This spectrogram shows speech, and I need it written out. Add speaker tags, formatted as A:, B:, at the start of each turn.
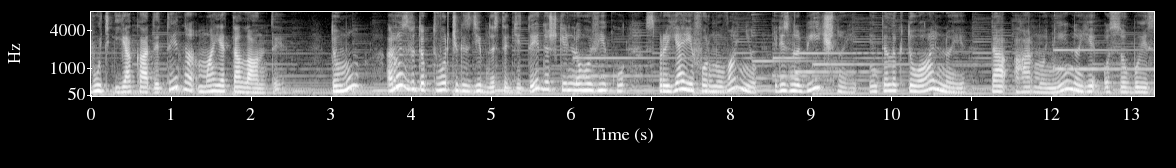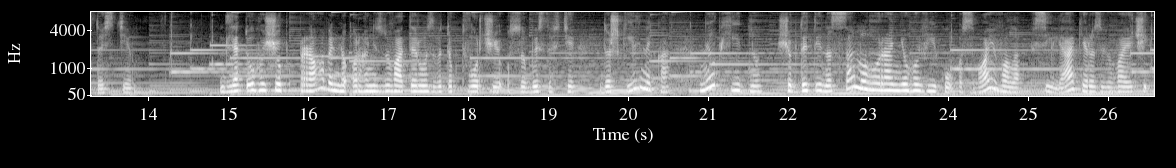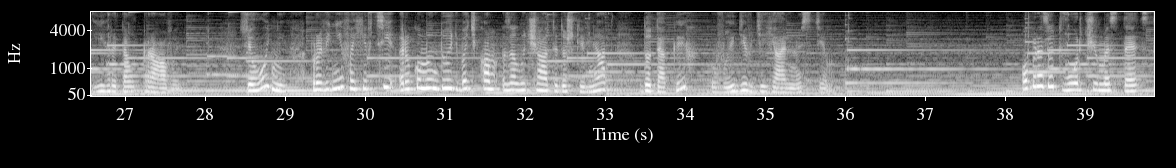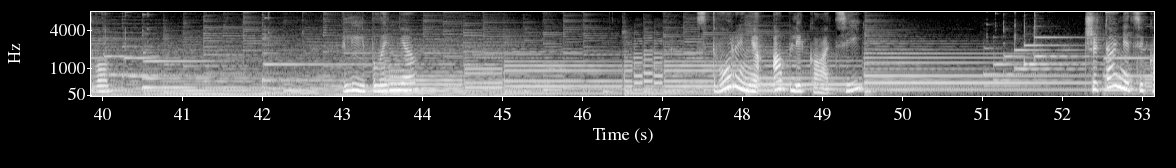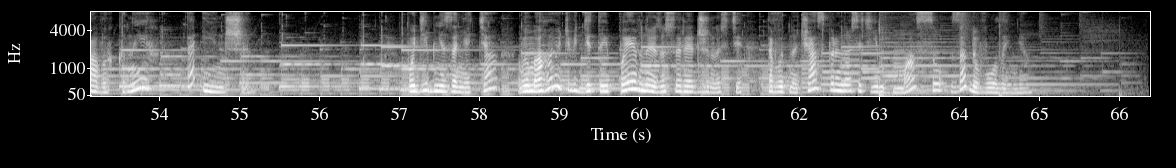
A: будь-яка дитина має таланти. Тому розвиток творчих здібностей дітей дошкільного віку сприяє формуванню різнобічної, інтелектуальної та гармонійної особистості. Для того, щоб правильно організувати розвиток творчої особистості дошкільника, необхідно, щоб дитина з самого раннього віку осваювала всілякі розвиваючі ігри та вправи. Сьогодні провідні фахівці рекомендують батькам залучати дошкільнят до таких видів діяльності. Образотворче мистецтво, ліплення, створення аплікацій, читання цікавих книг та інше. Подібні заняття вимагають від дітей певної зосередженості та водночас приносять їм масу задоволення.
